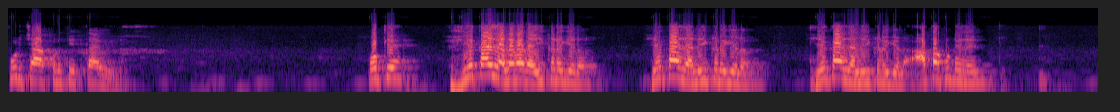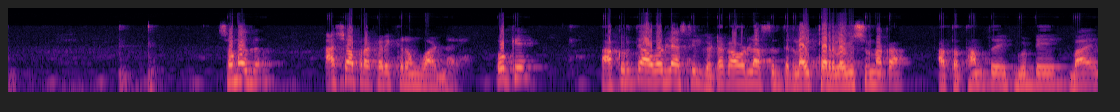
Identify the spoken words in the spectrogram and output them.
पुढच्या आकृतीत काय होईल? ओके? हे काय झालं बघा इकडे गेलं. हे काय झालं इकडे गेलं. हे काय झालं? इकडे गेलं. आता कुठे जाईल? समजलं? अशा प्रकारे क्रम वाढणार आहे. ओके? आकृत्या आवडल्या असतील घटक आवडला असेल तर लाईक करायला विसरू नका. आता थांबतोय. गुड डे बाय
